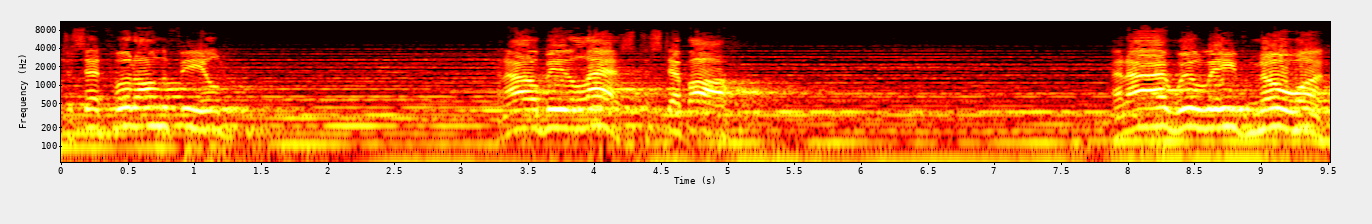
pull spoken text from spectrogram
to set foot on the field, and I will be the last to step off, and I will leave no one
